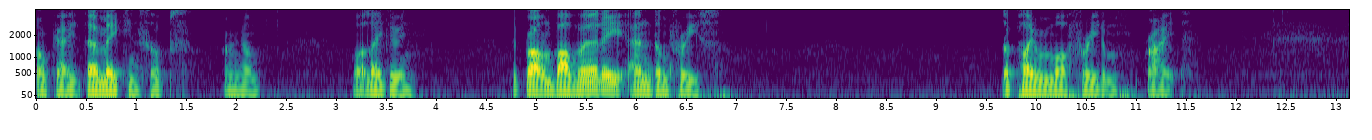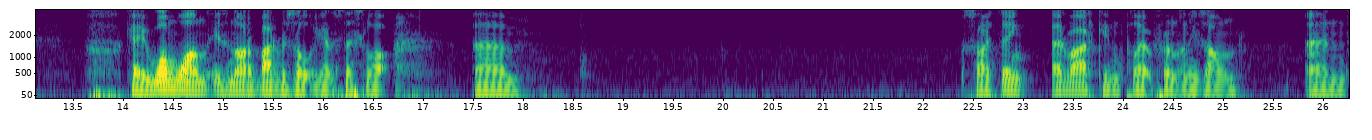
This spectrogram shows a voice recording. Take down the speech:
Okay, they're making subs. Hang on. What are they doing? They brought in Valverde and Dumfries. They're playing with more freedom. Right. Okay, 1-1 is not a bad result against this lot. Um, so I think Edouard can play up front on his own. And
